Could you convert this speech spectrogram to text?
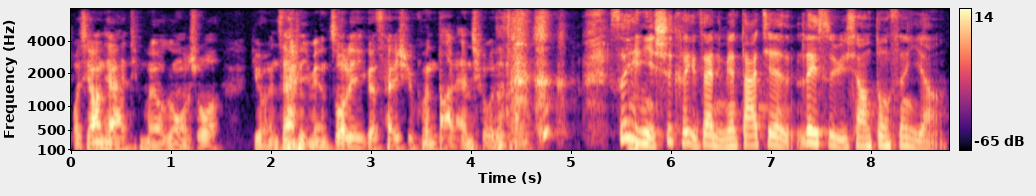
我前两天还听朋友跟我说，有人在里面做了一个蔡徐坤打篮球的东西。所以你是可以在里面搭建类似于像动森一样，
